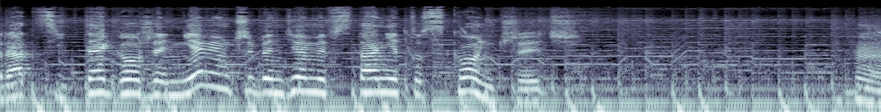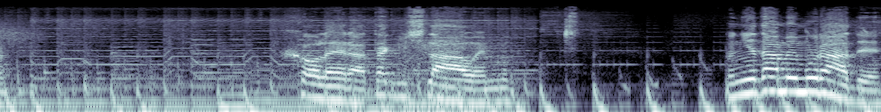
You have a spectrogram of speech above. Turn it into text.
Racji tego, że nie wiem czy będziemy w stanie to skończyć. Hmm. Cholera, tak myślałem. No nie damy mu rady.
